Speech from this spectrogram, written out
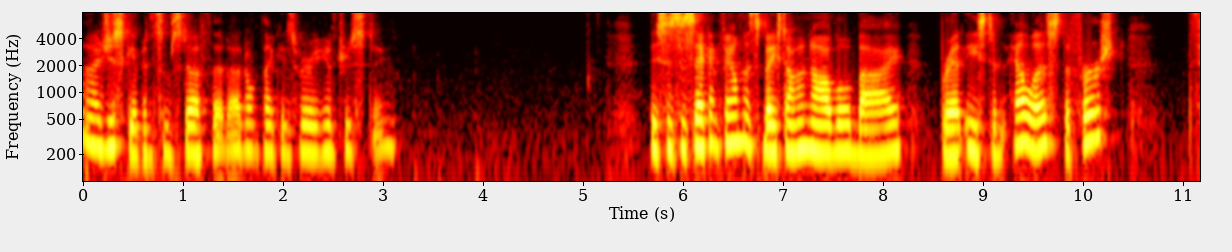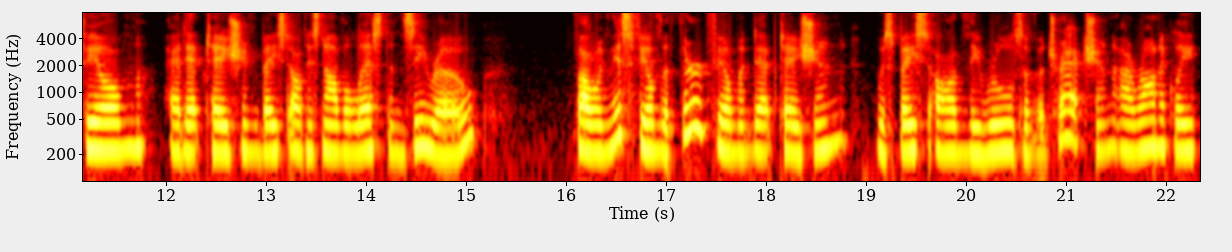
I'm just skipping some stuff that I don't think is very interesting. This is the second film that's based on a novel by Bret Easton Ellis. The first film adaptation based on his novel Less Than Zero. Following this film, the third film adaptation was based on The Rules of Attraction. Ironically,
